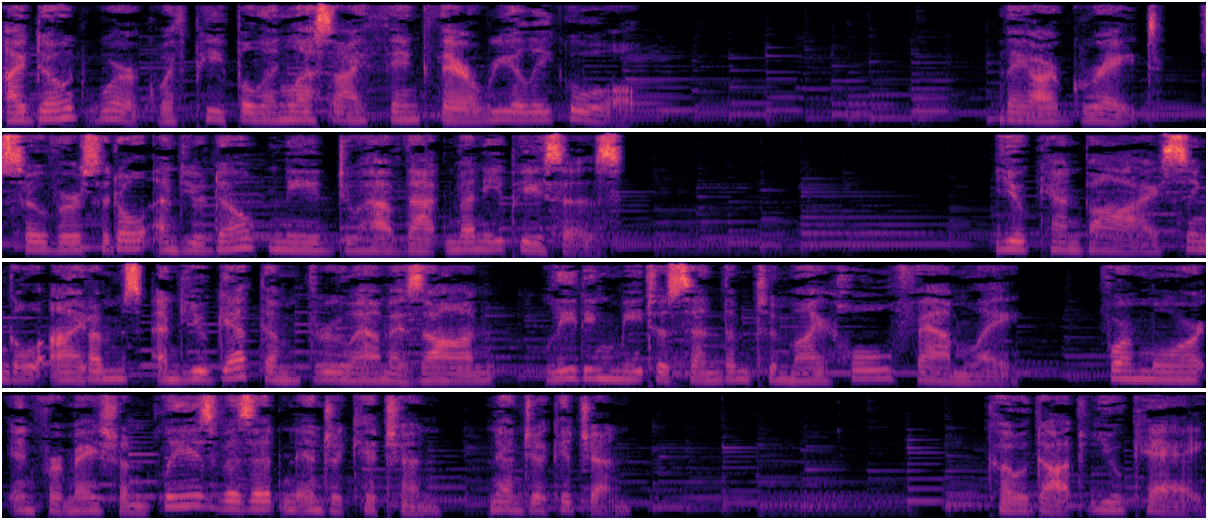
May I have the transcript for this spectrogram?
I don't work with people unless I think they're really cool. They are great, so versatile and you don't need to have that many pieces. You can buy single items and you get them through Amazon, leading me to send them to my whole family. For more information please visit Ninja Kitchen, Ninja Kitchen. Co.uk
